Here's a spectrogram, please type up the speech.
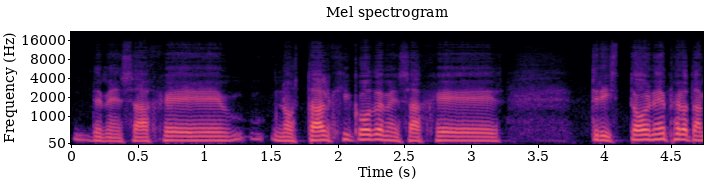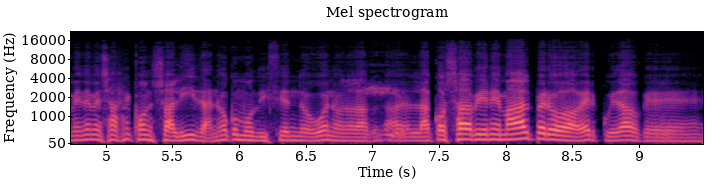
de mensajes nostálgicos, de mensajes tristones, pero también de mensajes con salida, ¿no? Como diciendo, bueno, la, cosa viene mal, pero a ver, cuidado, que,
